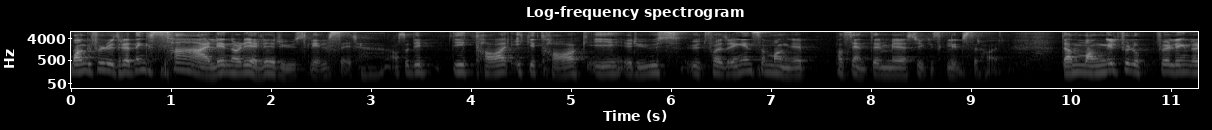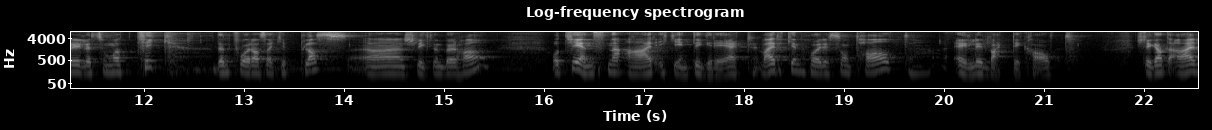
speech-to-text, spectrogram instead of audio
Mangelfull utredning særlig når det gjelder ruslidelser. Altså de, de tar ikke tak i rusutfordringen som mange pasienter med psykiske lidelser har. Det er mangelfull oppfølging når det gjelder somatikk. Den får altså ikke plass uh, slik den bør ha. Og tjenestene er ikke integrert, verken horisontalt eller vertikalt. Slik at det er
